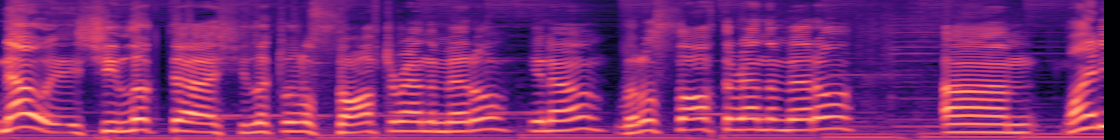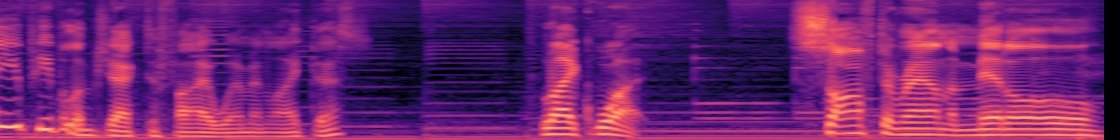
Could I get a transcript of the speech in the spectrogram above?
No, she looked uh, she looked a little soft around the middle, you know? A little soft around the middle. Um, Why do you people objectify women like this? like what? Soft around the middle.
